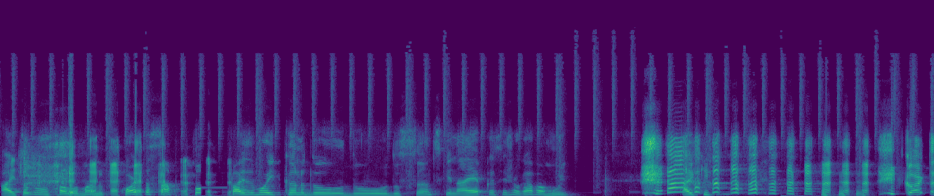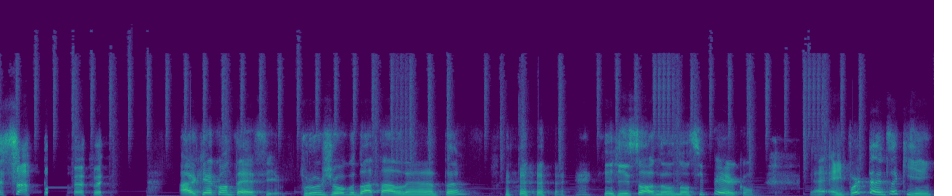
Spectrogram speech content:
Aí todo mundo falou, mano, corta essa porra, faz o moicano do, do, do Santos, que na época você jogava muito. Aí que, Corta essa porra, velho. aí o que acontece? Pro jogo do Atalanta, isso ó, não, não se percam. É, é importante isso aqui, hein?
